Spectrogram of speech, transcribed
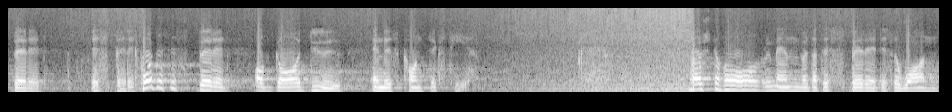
Spirit is Spirit. What does the Spirit of God do in this context here? First of all, remember that the Spirit is the one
